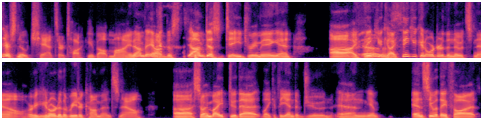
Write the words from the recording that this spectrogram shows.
there's no chance they're talking about mine. I'm you know, I'm just I'm just daydreaming, and uh, I think you can, I think you can order the notes now, or you can order the reader comments now. Uh, so I might do that like at the end of June, and you know, and see what they thought.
